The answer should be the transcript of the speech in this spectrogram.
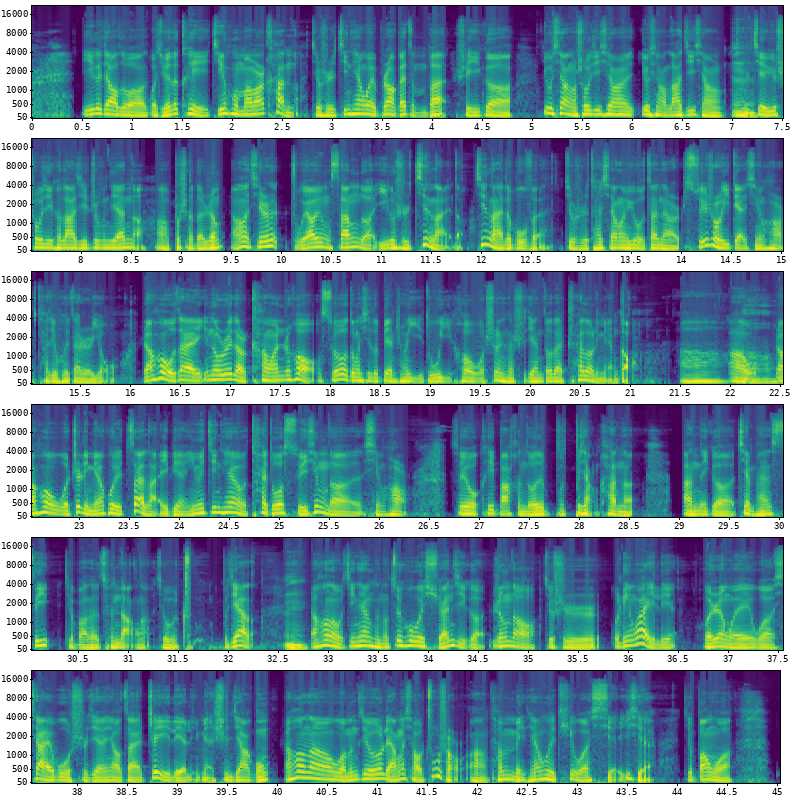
一个叫做我觉得可以今后慢慢看的，就是今天我也不知道该怎么办，是一个又像收集箱又像垃圾箱，就是嗯介于收集和垃圾中间的啊，不舍得扔。然后呢，其实主要用三个，一个是进来的，进来的部分就是它相当于我在那儿随手一点信号，它就会在这儿有。然后我在 InnoReader 看完之后，所有东西都变成已读以后，我剩下的时间都在 Trello 里面搞啊啊哦。然后我这里面会再来一遍，因为今天有太多随性的信号，所以我可以把很多不不想看的。按那个键盘 C 就把它存档了，就出不见了。嗯然后呢，我今天可能最后会选几个扔到就是我另外一列。我认为我下一步时间要在这一列里面深加工。然后呢，我们就有两个小助手啊，他们每天会替我写一写，就帮我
